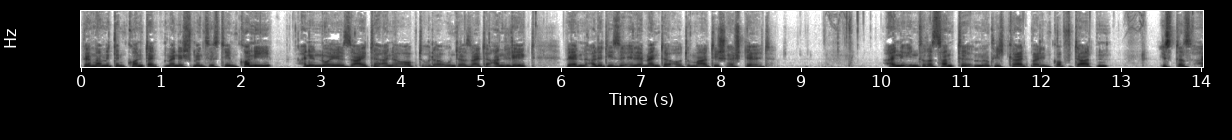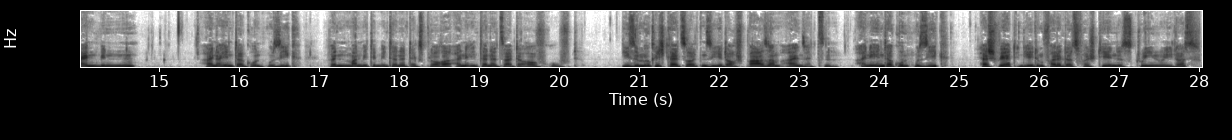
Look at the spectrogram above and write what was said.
Wenn man mit dem Content Management System Conny eine neue Seite, eine Haupt- oder Unterseite anlegt, werden alle diese Elemente automatisch erstellt. Eine interessante Möglichkeit bei den Kopfdaten ist das Einbinden einer Hintergrundmusik, wenn man mit dem Internet Explorer eine Internetseite aufruft. Diese Möglichkeit sollten Sie jedoch sparsam einsetzen. Eine Hintergrundmusik erschwert in jedem Falle das Verstehen des Screenreaders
